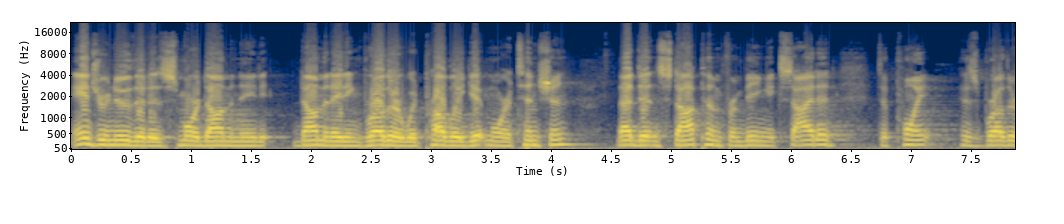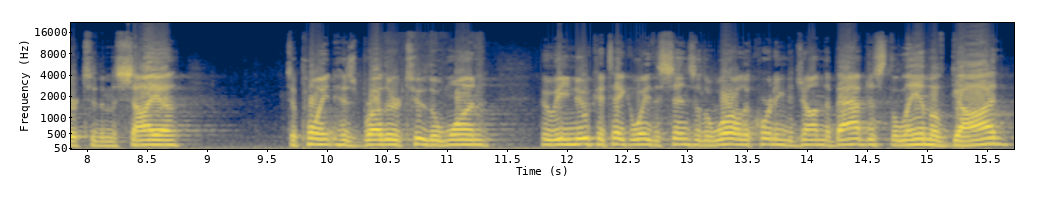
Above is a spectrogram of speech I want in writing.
Andrew knew that his more dominating, brother would probably get more attention. That didn't stop him from being excited to point his brother to the Messiah, to point his brother to the one who he knew could take away the sins of the world, according to John the Baptist, the Lamb of God.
